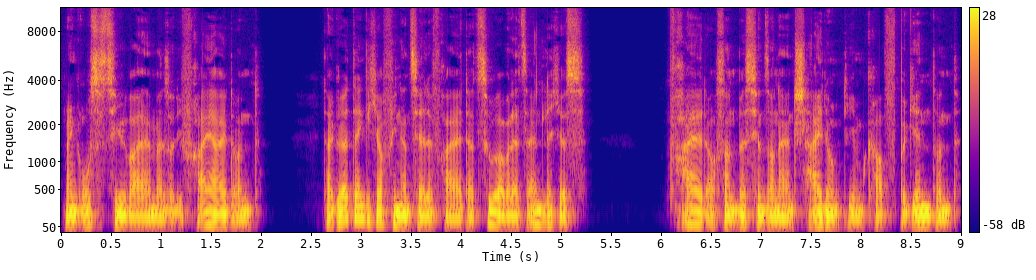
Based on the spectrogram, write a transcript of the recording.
Mein großes Ziel war ja immer so die Freiheit und da gehört, denke ich, auch finanzielle Freiheit dazu, aber letztendlich ist Freiheit auch so ein bisschen so eine Entscheidung, die im Kopf beginnt und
